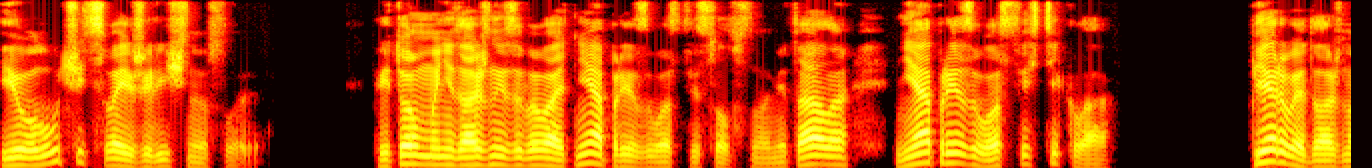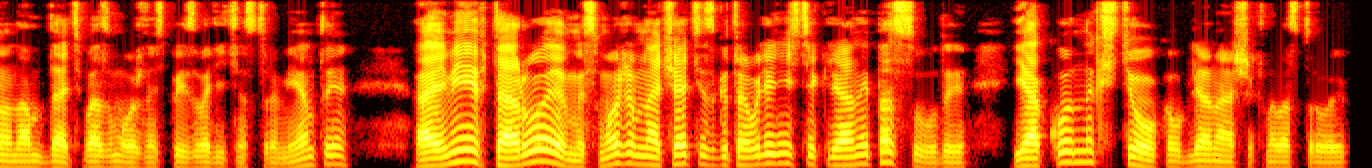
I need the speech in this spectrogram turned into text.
и улучшить свои жилищные условия. Притом мы не должны забывать ни о производстве собственного металла, ни о производстве стекла. Первое должно нам дать возможность производить инструменты, а имея второе, мы сможем начать изготовление стеклянной посуды и оконных стекол для наших новостроек.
